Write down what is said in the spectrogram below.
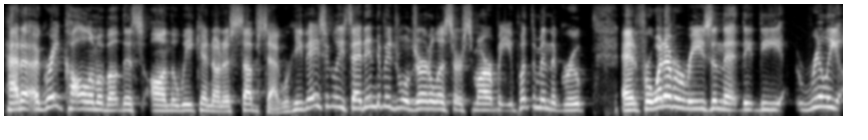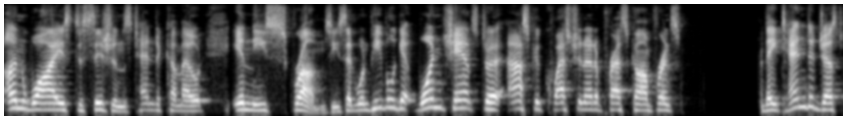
had a, a, great column about this on the weekend on his Substack, where he basically said individual journalists are smart, but you put them in the group, and for whatever reason, that the, the really unwise decisions tend to come out in these scrums. He said when people get one chance to ask a question at a press conference, they tend to just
